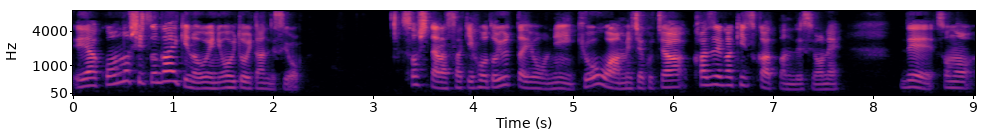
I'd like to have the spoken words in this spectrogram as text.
エアコンの室外機の上に置いといたんですよ。そしたら先ほど言ったように、今日はめちゃくちゃ風がきつかったんですよね。で、その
